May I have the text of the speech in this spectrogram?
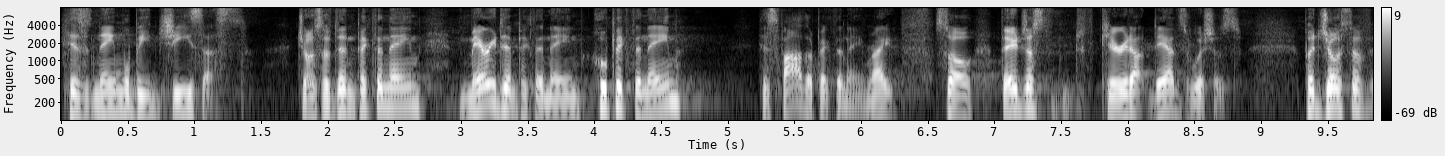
his name will be Jesus. Joseph didn't pick the name, Mary didn't pick the name. Who picked the name? His father picked the name, right? So they just carried out dad's wishes. But Joseph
